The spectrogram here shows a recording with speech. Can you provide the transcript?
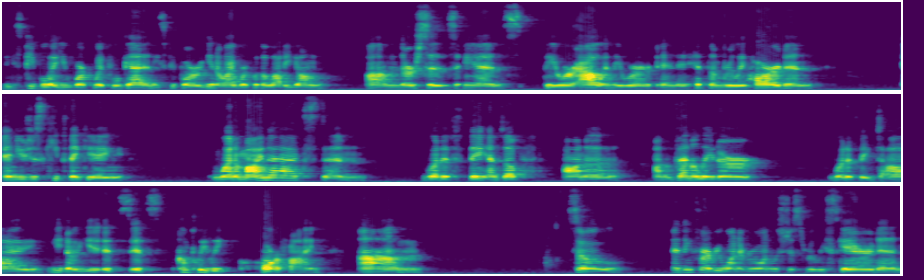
these people that you work with will get and these people are you know i work with a lot of young um, nurses and they were out and they were and it hit them really hard and and you just keep thinking when am i next and what if they end up on a on a ventilator? What if they die? You know, it's it's completely horrifying. Um, so I think for everyone, everyone was just really scared, and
